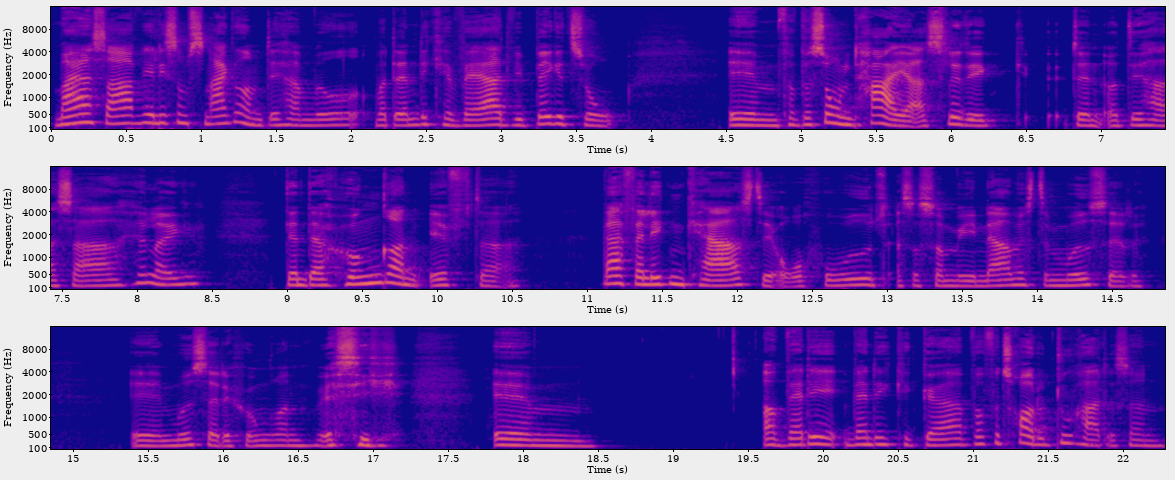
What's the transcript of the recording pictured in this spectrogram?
Mig og Sara, vi har ligesom snakket om det her med, hvordan det kan være, at vi begge to, øhm, for personligt har jeg slet ikke den, og det har Sara heller ikke, den der hungren efter, i hvert fald ikke en kæreste overhovedet, altså som i nærmeste modsatte, øh, modsatte hungren, vil jeg sige. Øhm, og hvad det, hvad det kan gøre. Hvorfor tror du, du har det sådan?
